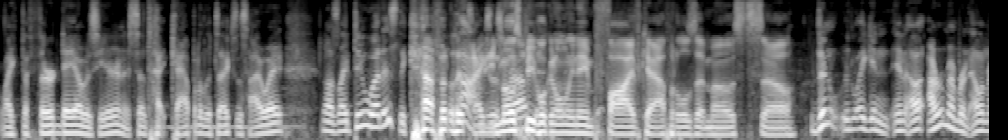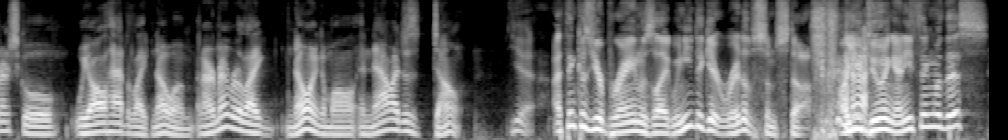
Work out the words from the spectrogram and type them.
like the third day I was here, and it said like capital of Texas highway, and I was like, dude, what is the capital of I Texas? mean, most bro? people can only name five capitals at most. So didn't like in, in uh, I remember in elementary school we all had to like know them, and I remember like knowing them all, and now I just don't. yeah, I think because your brain was like, we need to get rid of some stuff. Are you doing anything with this?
